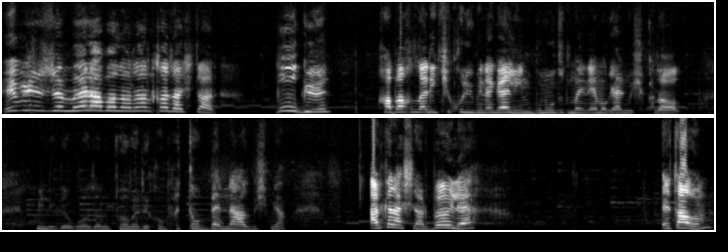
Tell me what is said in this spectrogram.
Hepinize merhabalar arkadaşlar. Bugün Kabaklar 2 kulübüne gelin. Bunu unutmayın Emo gelmiş kral. Birlikte kozanıp sohbete kompetto ben ne almışım ya. Arkadaşlar böyle etabım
